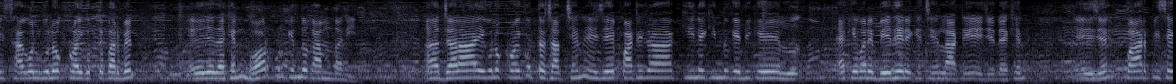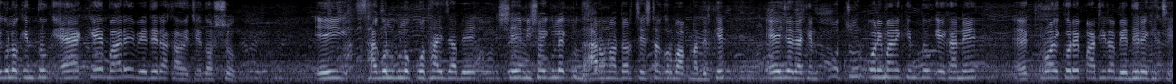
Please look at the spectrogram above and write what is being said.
এই ছাগলগুলো ক্রয় করতে পারবেন। এই যে দেখেন ভরপুর কিন্তু আমদানি। যারা এগুলো ক্রয় করতে চাচ্ছেন, এই যে পাটিরা কিনে কিন্তু এদিকে একেবারে বেঁধে রেখেছে লাটে, এই যে দেখেন, এই যে পার পিস এগুলো কিন্তু একেবারে বেঁধে রাখা হয়েছে। দর্শক, এই ছাগলগুলো কোথায় যাবে সেই বিষয়গুলো একটু ধারণা দেওয়ার চেষ্টা করব আপনাদেরকে। এই যে দেখেন, প্রচুর পরিমাণে কিন্তু এখানে ক্রয় করে পাটিরা বেঁধে রেখেছে।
